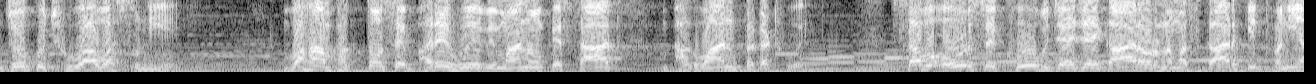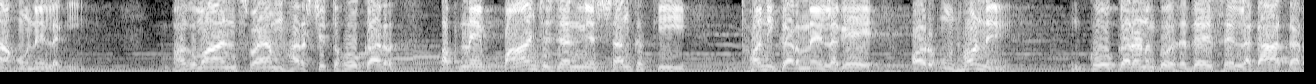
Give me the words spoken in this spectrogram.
जो कुछ हुआ वह सुनिए। वहाँ भक्तों से भरे हुए विमानों के साथ भगवान प्रकट हुए। सब ओर से खूब जय जयकार और नमस्कार की ध्वनिया होने लगी। भगवान स्वयं हर्षित होकर अपने पाँच जन्य शंख की ध्वनि करने लगे और उन्होंने गोकर्ण को हृदय से लगाकर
